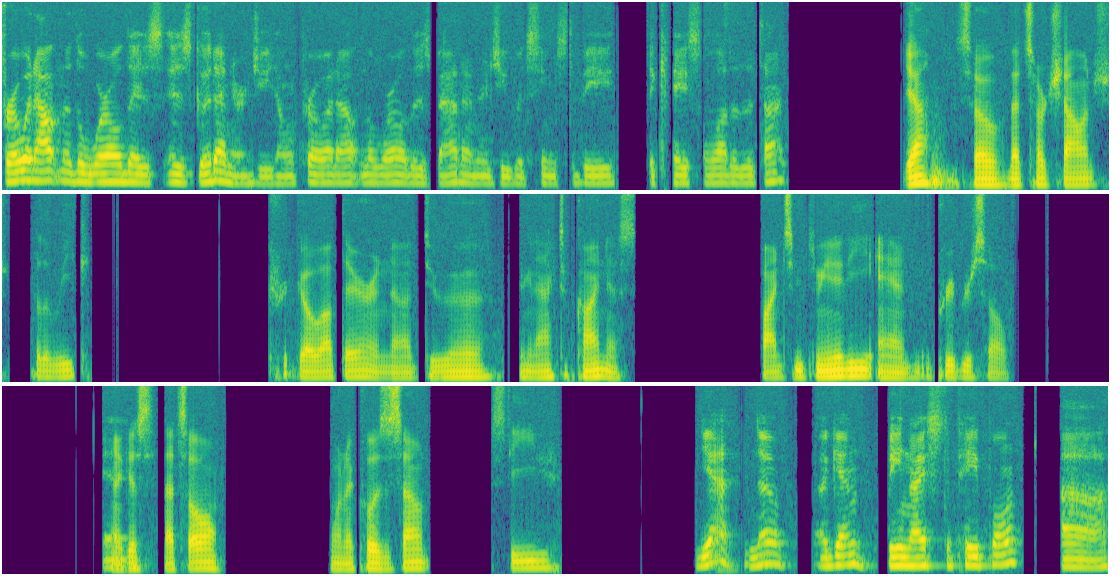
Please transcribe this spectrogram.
throw it out into the world as as good energy. Don't throw it out in the world as bad energy, which seems to be the case a lot of the time. yeah. So that's our challenge for the week. Go out there and uh, do a, an act of kindness. Find some community and improve yourself. And I guess that's all. Want to close this out, Steve? Yeah, no. Again, be nice to people. Uh,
